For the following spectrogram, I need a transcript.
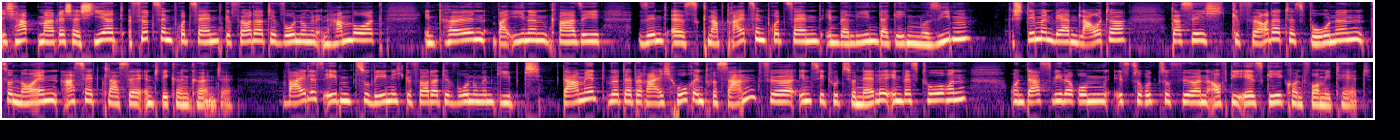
Ich habe mal recherchiert, 14 Prozent geförderte Wohnungen in Hamburg, in Köln, bei Ihnen quasi sind es knapp 13 Prozent, in Berlin dagegen nur sieben. Stimmen werden lauter, dass sich gefördertes Wohnen zur neuen Assetklasse entwickeln könnte, weil es eben zu wenig geförderte Wohnungen gibt. Damit wird der Bereich hochinteressant für institutionelle Investoren und das wiederum ist zurückzuführen auf die ESG-Konformität.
